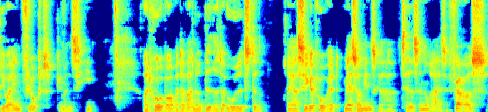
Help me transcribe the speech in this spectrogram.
Det var en flugt, kan man sige. Og et håb om, at der var noget bedre derude et sted. Og jeg er sikker på, at masser af mennesker har taget sådan en rejse før os,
